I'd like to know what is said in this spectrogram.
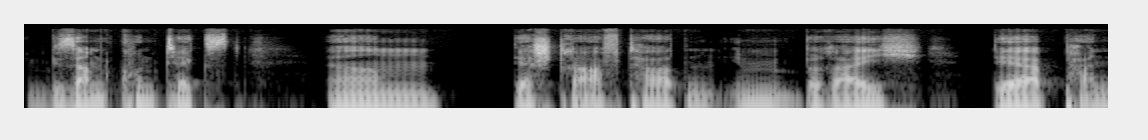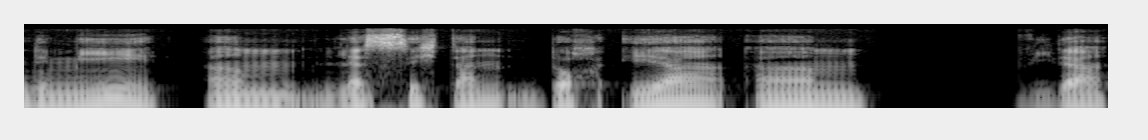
im Gesamtkontext ähm, der Straftaten im Bereich der Pandemie ähm, lässt sich dann doch eher ähm, wieder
